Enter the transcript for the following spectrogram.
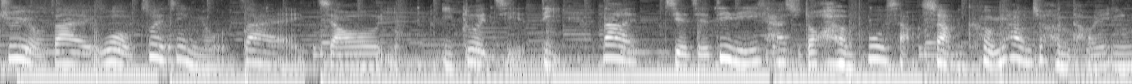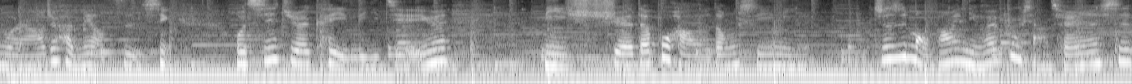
就有在，我最近有在教一一对姐弟。那姐姐弟弟一开始都很不想上课，因为他们就很讨厌英文，然后就很没有自信。我其实觉得可以理解，因为你学的不好的东西，你就是某方面你会不想承认是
